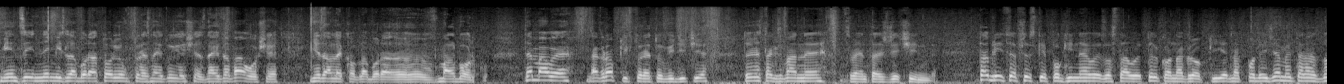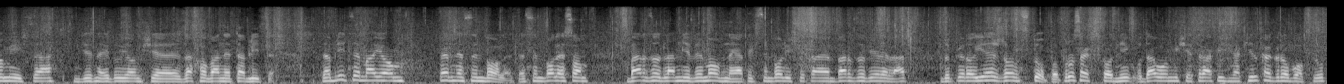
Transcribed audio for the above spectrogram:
Między innymi z laboratorium, które znajduje się, znajdowało się niedaleko w, Malborku. Te małe nagrobki, które tu widzicie, to jest tak zwany cmentarz dziecinny. Tablice wszystkie poginęły, zostały tylko nagrobki, jednak podejdziemy teraz do miejsca, gdzie znajdują się zachowane tablice. Tablice mają pewne symbole. Te symbole są bardzo dla mnie wymowne. Ja tych symboli szukałem bardzo wiele lat. Dopiero jeżdżąc tu, po Prusach Wschodnich, udało mi się trafić na kilka grobowców,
